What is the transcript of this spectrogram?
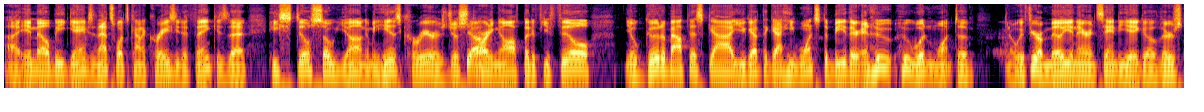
uh, MLB games, and that's what's kind of crazy to think is that he's still so young. I mean, his career is just yeah. starting off, but if you feel you know good about this guy, you got the guy he wants to be there, and who who wouldn't want to you know, if you're a millionaire in San Diego, there's,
